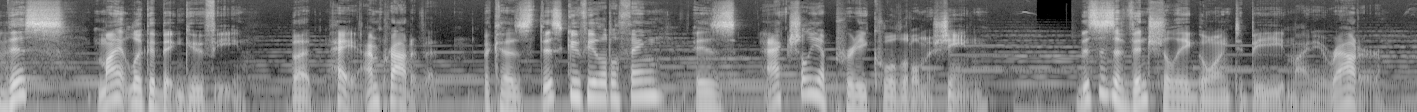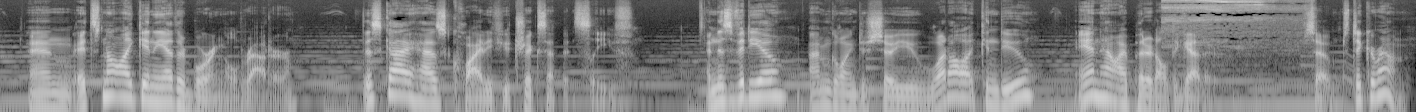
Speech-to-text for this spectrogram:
This might look a bit goofy, but hey, I'm proud of it, because this goofy little thing is actually a pretty cool little machine. This is eventually going to be my new router, and it's not like any other boring old router. This guy has quite a few tricks up its sleeve. In this video, I'm going to show you what all it can do and how I put it all together. So stick around.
